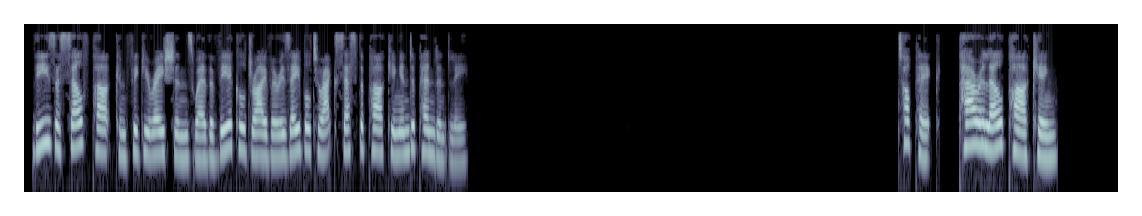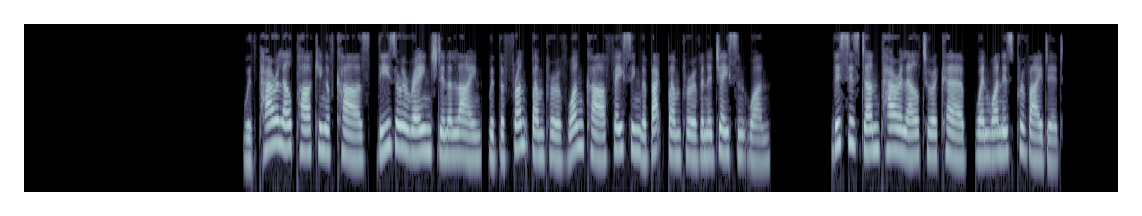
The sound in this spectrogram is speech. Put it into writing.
These are self-park configurations where the vehicle driver is able to access the parking independently. Topic: Parallel parking. With parallel parking of cars, these are arranged in a line, with the front bumper of one car facing the back bumper of an adjacent one. This is done parallel to a curb, when one is provided.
